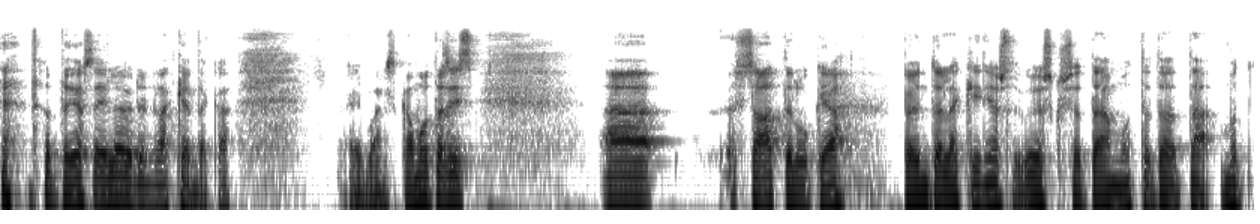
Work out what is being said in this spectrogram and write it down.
Totta, jos ei löydy, niin rakentakaa. Ei varsinkaan. Mutta siis ää, saatte lukea pöntölläkin jos, joskus jotain, mutta, tota, mutta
